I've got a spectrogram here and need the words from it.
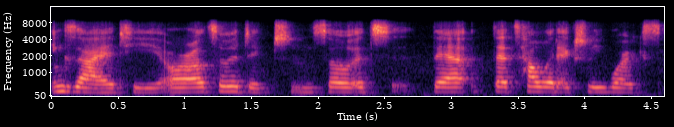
anxiety or also addiction. So it's there. That's how it actually works.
